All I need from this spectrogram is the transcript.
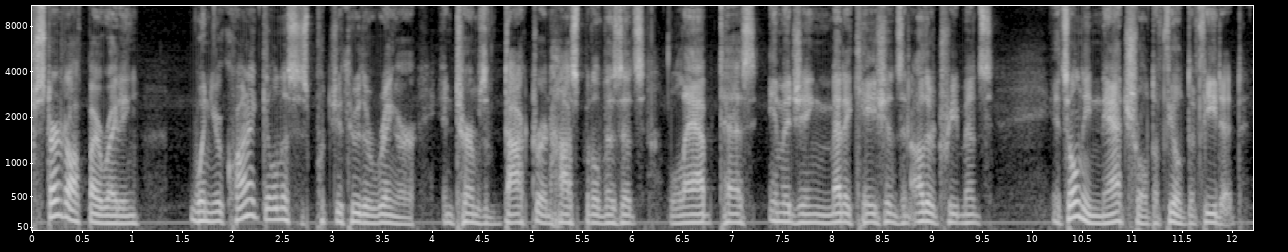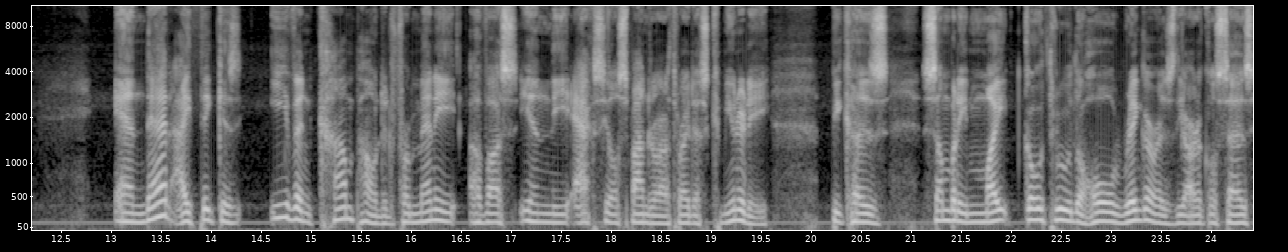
started off by writing, When your chronic illness has put you through the wringer in terms of doctor and hospital visits, lab tests, imaging, medications, and other treatments, it's only natural to feel defeated. And that, I think, is even compounded for many of us in the axial spondyloarthritis community because somebody might go through the whole wringer, as the article says,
